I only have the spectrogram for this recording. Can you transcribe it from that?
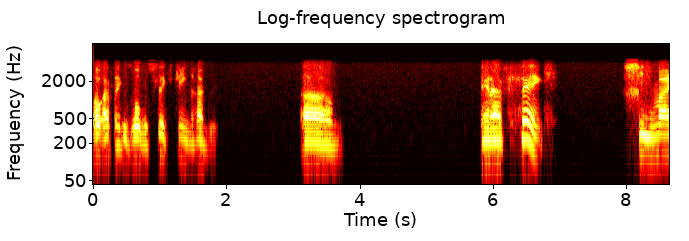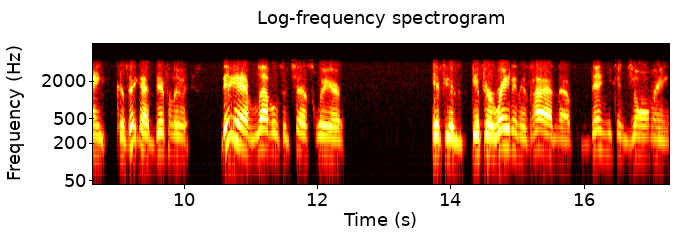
oh, I think it's over sixteen hundred. Um, and I think she might because they got differently. They have levels of chess where if your if your rating is high enough, then you can join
